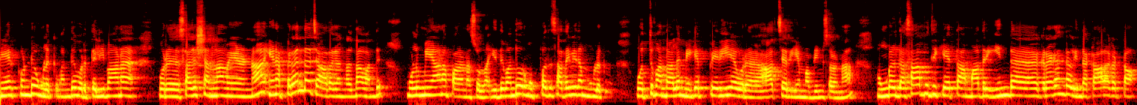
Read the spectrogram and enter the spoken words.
மேற்கொண்டு உங்களுக்கு வந்து ஒரு தெளிவான ஒரு சஜஷன்லாம் வேணும்னா ஏன்னா பிறந்த ஜாதகங்கள் தான் வந்து முழுமையான பலனை சொல்லலாம் இது வந்து ஒரு முப்பது சதவீதம் உங்களுக்கு ஒத்து வந்தாலே மிகப்பெரிய ஒரு ஆச்சரியம் அப்படின்னு சொல்லலாம் உங்கள் தசாபதிக்கு ஏற்ற மாதிரி இந்த கிரகங்கள் இந்த காலகட்டம்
